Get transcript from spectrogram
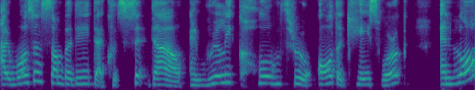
I wasn't somebody that could sit down and really comb through all the casework. And law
